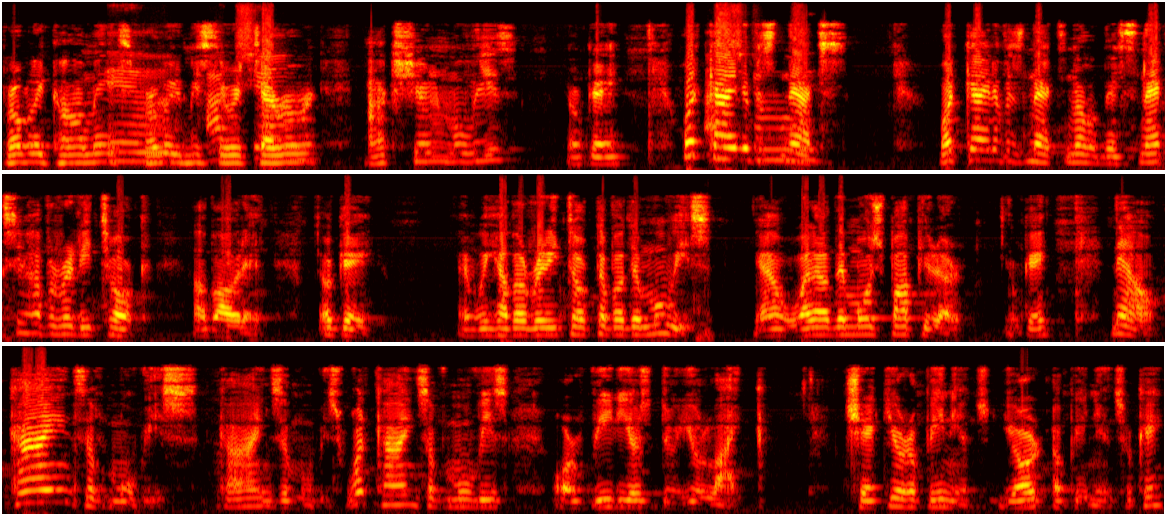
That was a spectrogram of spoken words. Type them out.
probably comics, Um, probably mystery, action. terror, action movies. Okay. What kind of Action snacks? What kind of snacks? No, the snacks you have already talked about it. Okay. And we have already talked about the movies. Now, what are the most popular? Okay. Now, kinds of movies. Kinds of movies. What kinds of movies or videos do you like? Check your opinions. Your opinions. Okay.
